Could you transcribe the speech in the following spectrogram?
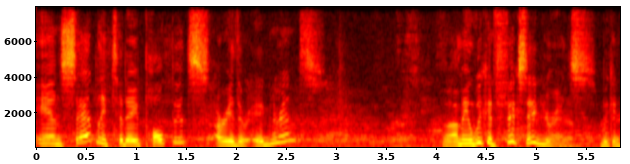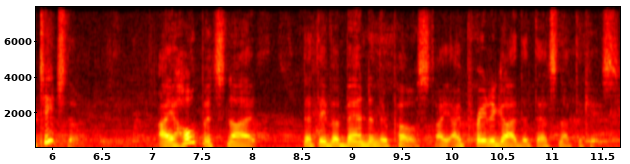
And sadly, today pulpits are either ignorant. I mean, we could fix ignorance, we can teach them. I hope it's not that they've abandoned their post. I, I pray to God that that's not the case.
